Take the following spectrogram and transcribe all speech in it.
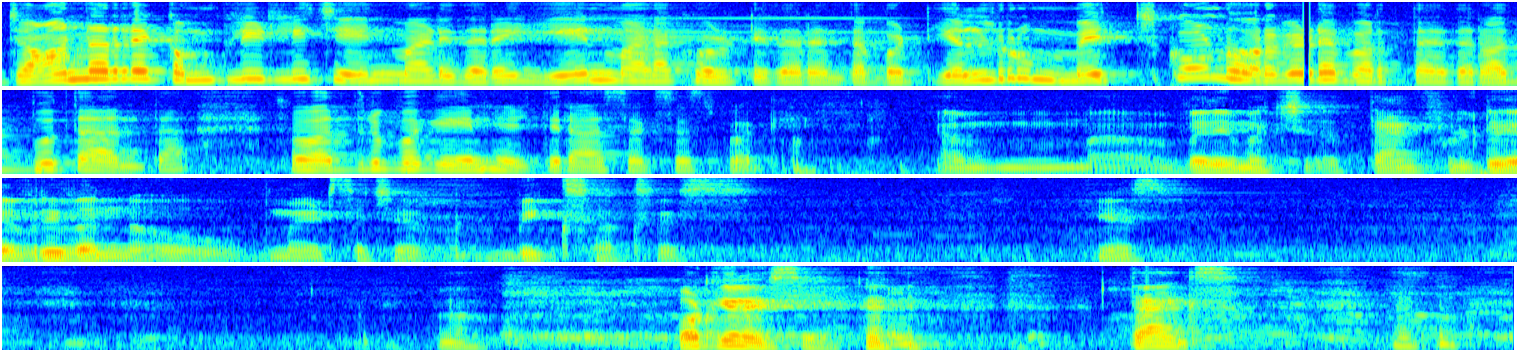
ಜಾನರೇ ಕಂಪ್ಲೀಟ್ಲಿ ಚೇಂಜ್ ಮಾಡಿದ್ದಾರೆ, ಏನು ಮಾಡೋಕ್ಕೆ ಹೊರಟಿದ್ದಾರೆ ಅಂತ. ಬಟ್ ಎಲ್ಲರೂ ಮೆಚ್ಕೊಂಡು ಹೊರಗಡೆ ಬರ್ತಾ ಇದ್ದಾರೆ, ಅದ್ಭುತ ಅಂತ. ಸೊ ಅದ್ರ ಬಗ್ಗೆ ಏನು ಹೇಳ್ತೀರಾ ಆ ಸಕ್ಸಸ್ ಬಗ್ಗೆ? Very much thankful to every one made such a big a ಎಸ್ success. Yes. I say can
